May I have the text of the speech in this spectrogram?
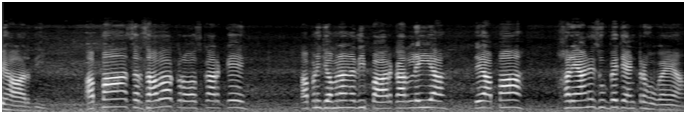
ਬਿਹਾਰ ਦੀ। ਆਪਾਂ ਸਰਸਾਵਾ ਕ੍ਰਾਸ ਕਰਕੇ ਆਪਣੀ ਜਮਨਾ ਨਦੀ ਪਾਰ ਕਰ ਲਈ ਆ ਤੇ ਆਪਾਂ ਹਰਿਆਣੇ ਸੂਬੇ 'ਚ ਐਂਟਰ ਹੋ ਗਏ ਆ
